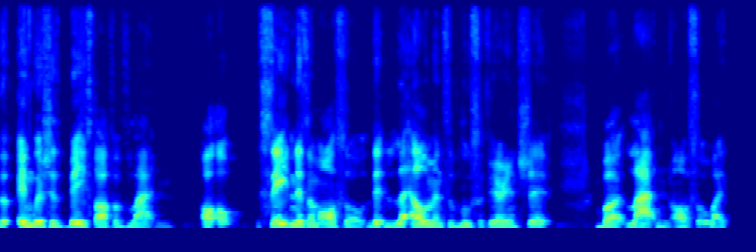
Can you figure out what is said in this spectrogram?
the English is based off of Latin. Oh, Satanism also, the elements of Luciferian shit but Latin also like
